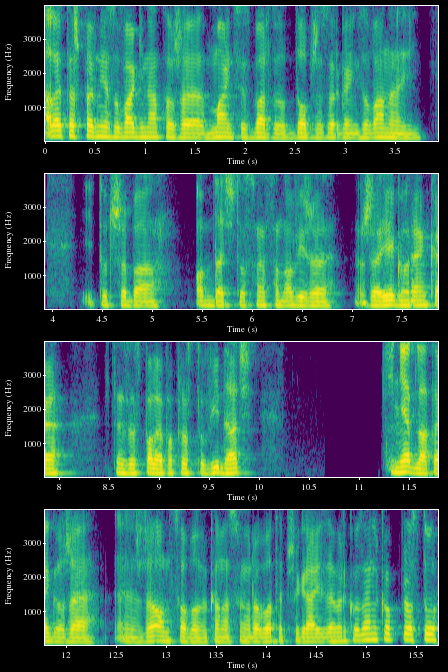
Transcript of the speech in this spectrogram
ale też pewnie z uwagi na to, że Mainz jest bardzo dobrze zorganizowany i, i tu trzeba oddać to Svensonowi, że, że jego rękę w tym zespole po prostu widać. I nie dlatego, że, że on słabo wykonał swoją robotę, przegrali z Leverkusen, tylko po prostu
